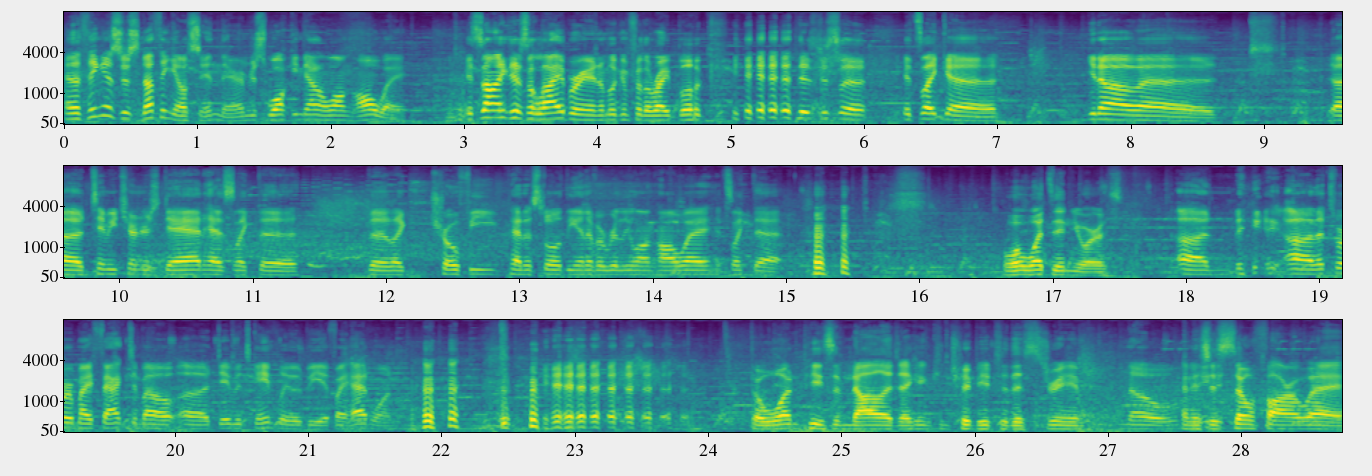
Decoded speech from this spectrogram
And the thing is, there's nothing else in there. I'm just walking down a long hallway. It's not like there's a library and I'm looking for the right book. there's just a, it's like a, you know, uh, uh, Timmy Turner's dad has like the, the like trophy pedestal at the end of a really long hallway. It's like that. Well, what's in yours? Uh, uh, that's where my fact about uh, David's gameplay would be if I had one. The one piece of knowledge I can contribute to this stream, no. and it's just so far away.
